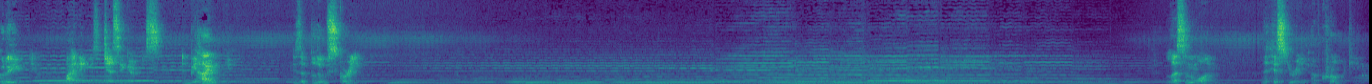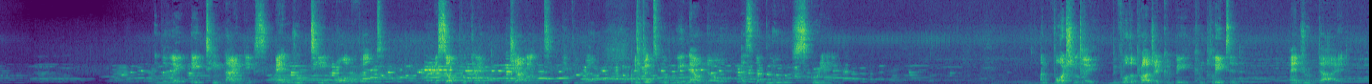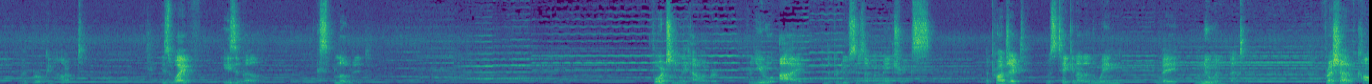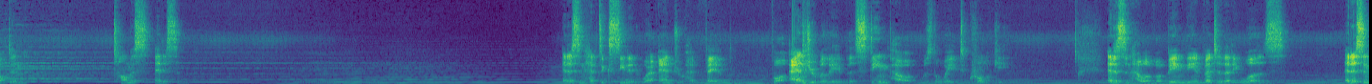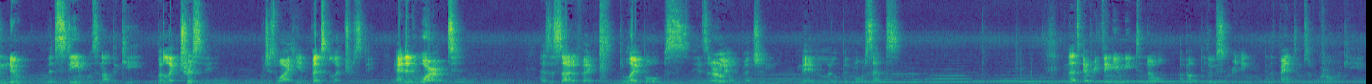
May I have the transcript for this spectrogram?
My name is Jesse Gertz, and behind me is a blue screen. Lesson 1 The History of Chroma Key. In the late 1890s, Andrew T. Norvelt, a self-proclaimed giant, if you will, invented what we now know as the blue screen. Unfortunately, before the project could be completed, Andrew died of a broken heart. His wife, Isabel, exploded. Fortunately, however, for you, I, and the producers of The Matrix, the project was taken under the wing of a new inventor. Fresh out of Compton, Thomas Edison. Edison had succeeded where Andrew had failed, for Andrew believed that steam power was the way to chroma key. Edison, however, being the inventor that he was, Edison knew that steam was not the key, but electricity, which is why he invented electricity. And it worked! As a side effect, light bulbs, his earlier invention, made a little bit more sense. And that's everything you need to know about blue screening and the phantoms of chroma key.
